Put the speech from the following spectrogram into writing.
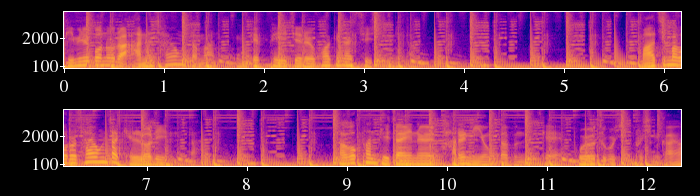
비밀번호를 아는 사용자만 공개 페이지를 확인할 수 있습니다. 마지막으로 사용자 갤러리입니다. 작업한 디자인을 다른 이용자분들께 보여주고 싶으신가요?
